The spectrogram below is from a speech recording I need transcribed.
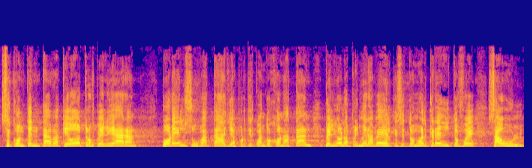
Se contentaba que otros pelearan por él sus batallas, porque cuando Jonatán peleó la primera vez, el que se tomó el crédito fue Saúl.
